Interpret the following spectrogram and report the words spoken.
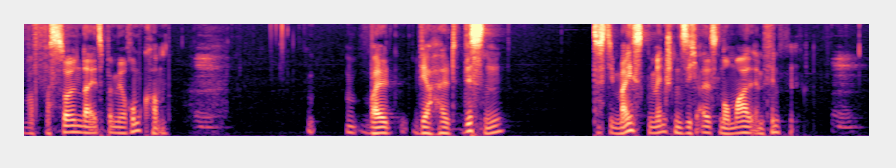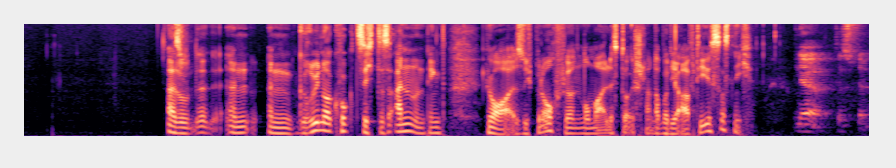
was soll denn da jetzt bei mir rumkommen? Weil wir halt wissen, dass die meisten Menschen sich als normal empfinden. Also äh, ein, ein Grüner guckt sich das an und denkt, ja, also ich bin auch für ein normales Deutschland, aber die AfD ist das nicht. Ja, das stimmt.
